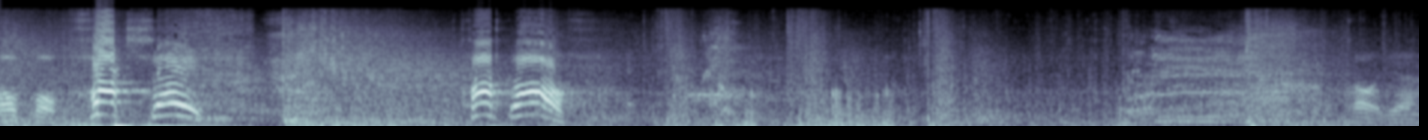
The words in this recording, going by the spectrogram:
Oh, for fuck's sake! Fuck off! Oh, yeah.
